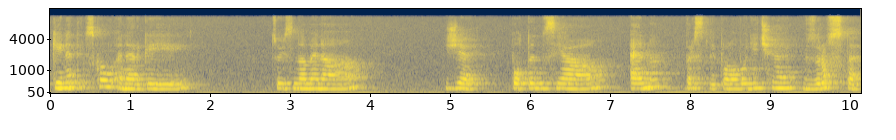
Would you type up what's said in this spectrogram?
kinetickou energii, což znamená, že potenciál N vrstvy polovodiče vzroste.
